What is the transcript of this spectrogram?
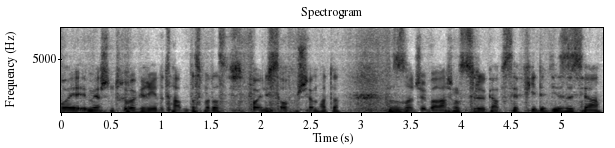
wo wir eben ja schon drüber geredet haben, dass man das vorher nicht so auf dem Schirm hatte. Also solche Überraschungstitel gab es sehr viele dieses Jahr.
